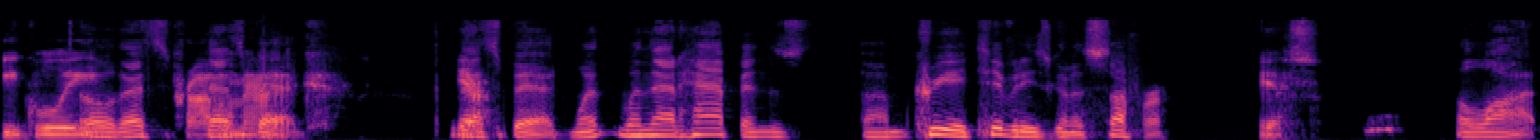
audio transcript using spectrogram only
equally oh that's problematic. That's bad. Yeah. That's bad. When when that happens, um, creativity is going to suffer. Yes, a lot.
